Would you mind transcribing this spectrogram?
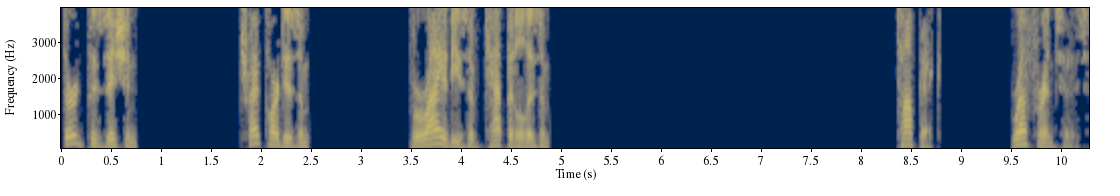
Third position. Tripartism. Varieties of capitalism. References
